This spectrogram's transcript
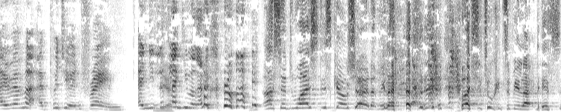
I remember I put you in frame, and you looked Yeah. like you were gonna cry. I said, why is this girl shouting at me like Why is she talking to me like this?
